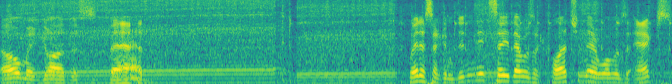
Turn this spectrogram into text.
Oh my god, this is bad. Wait a second, didn't it say there was a clutch in there? What was X?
